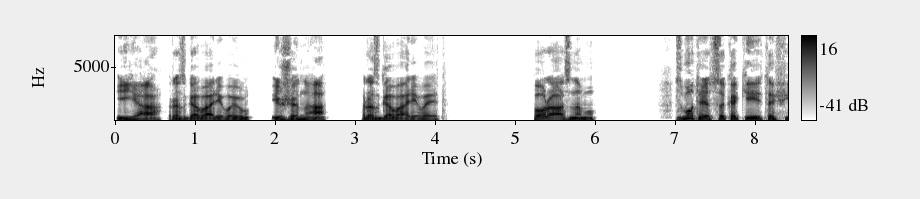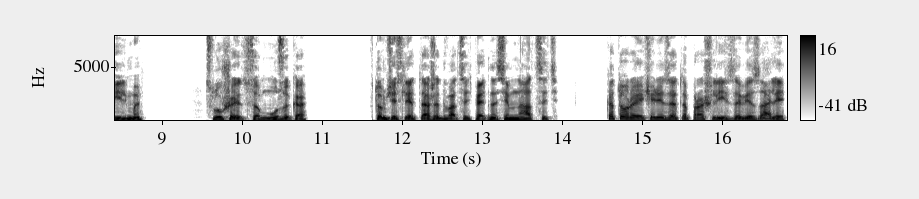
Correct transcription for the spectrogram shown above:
И я разговариваю, и жена разговаривает. По-разному. Смотрятся какие-то фильмы, слушается музыка, в том числе та же 25 на 17, которые через это прошли, завязали,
